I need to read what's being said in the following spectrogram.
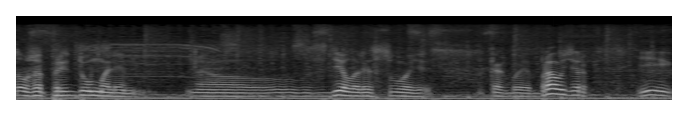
уже придумали сделали свой как бы браузер и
